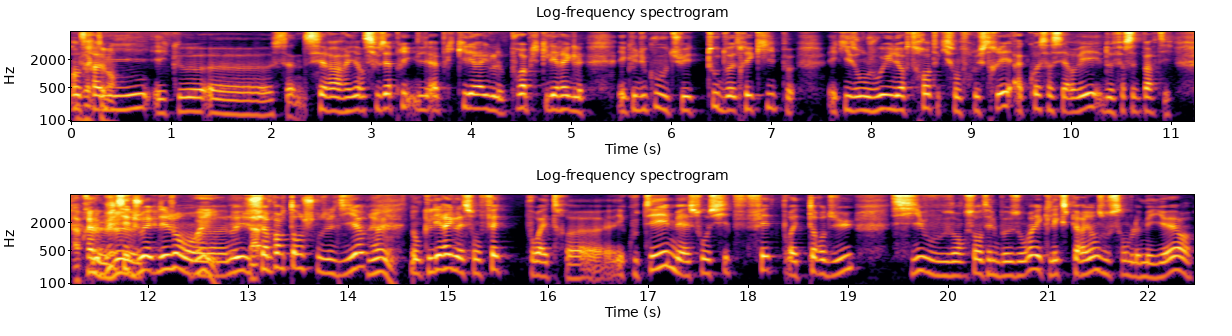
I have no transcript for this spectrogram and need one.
entre amis et que euh, ça ne sert à rien. Si vous appliquez les règles pour appliquer les règles et que du coup vous tuez toute votre équipe et qu'ils ont joué 1h30 et qu'ils sont frustrés, à quoi ça servait de faire cette partie? Après, le, but c'est de jouer avec des gens. Oui. Euh, c'est important je trouve de le dire. Donc les règles elles sont faites pour être euh, écoutées, mais elles sont aussi faites pour être tordues si vous en ressentez le besoin et que l'expérience vous semble meilleure.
